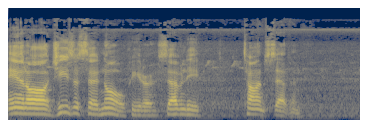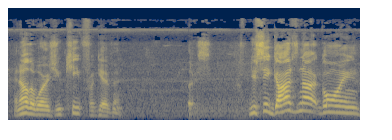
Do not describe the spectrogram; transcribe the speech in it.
And uh, Jesus said, No, Peter, 70 times seven. In other words, you keep forgiving. You see, God's not going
